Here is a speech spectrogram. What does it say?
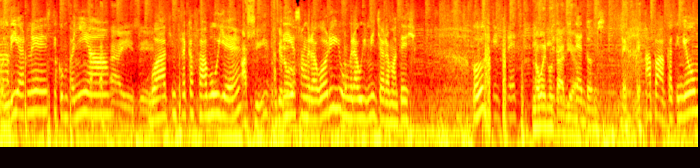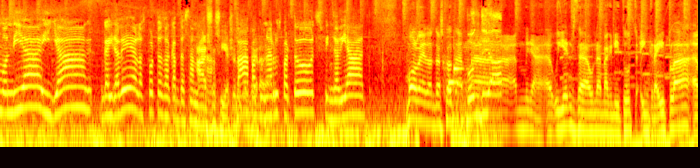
Bon dia, Ernest i companyia. Ai, sí. Buah, quin fred que fa avui, eh? Ah, sí? Hòstia, Aquí no. a Sant Gregori, un grau i mig ara mateix. Uf, quin fred. No ho he notat, ja. Doncs. Apa, que tingueu un bon dia i ja gairebé a les portes del cap de setmana. Ah, això sí, això sí que Va, ens agrada. petonar-los per tots, fins aviat. Molt bé, doncs escolta... Bon dia. Uh, mira, uh, oients d'una magnitud increïble, uh,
